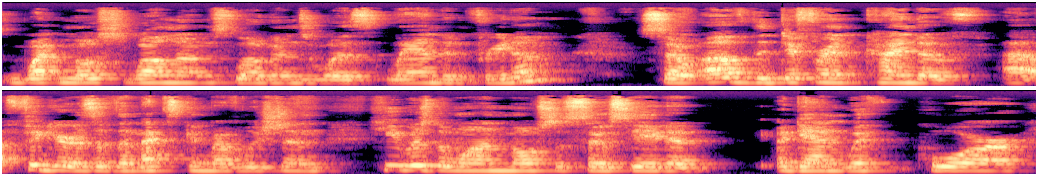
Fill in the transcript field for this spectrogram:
what most well-known slogans was "Land and Freedom." So, of the different kind of uh, figures of the Mexican Revolution, he was the one most associated, again, with poor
